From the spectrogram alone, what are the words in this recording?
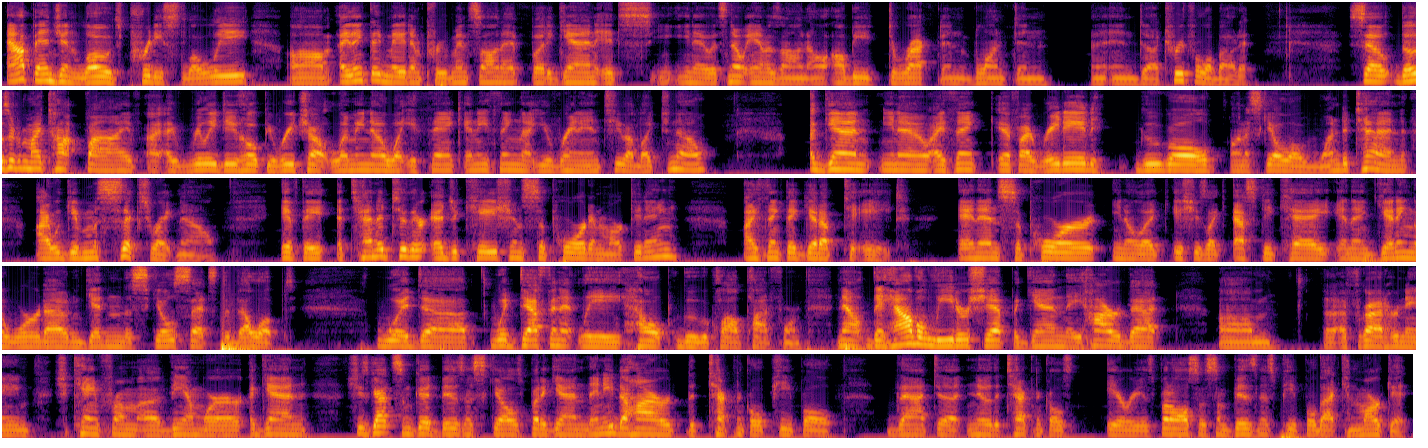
App Engine loads pretty slowly. Um, I think they've made improvements on it, but again, it's you know it's no Amazon. I'll, I'll be direct and blunt and and uh, truthful about it. So those are my top five. I, I, really do hope you reach out. Let me know what you think. Anything that you've ran into, I'd like to know. Again, you know, I think if I rated Google on a scale of one to ten, I would give them a six right now. If they attended to their education, support, and marketing, I think they get up to eight and then support, you know, like issues like SDK and then getting the word out and getting the skill sets developed would uh, would definitely help Google Cloud Platform. Now they have a leadership. Again, they hired that. Um, uh, I forgot her name. She came from uh, VMware. Again, she's got some good business skills, but again, they need to hire the technical people that uh, know the technicals areas, but also some business people that can market.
